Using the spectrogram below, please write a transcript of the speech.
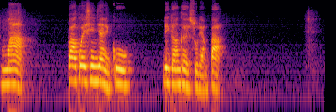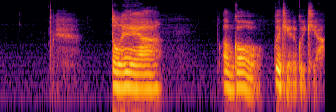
妈。爸过身这么久，你敢可以思念爸？当然会啊，啊，不过过去就过去啊。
